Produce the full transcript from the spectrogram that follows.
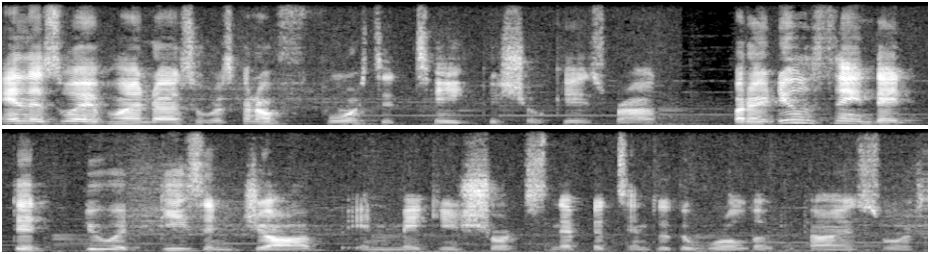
In this way, Planet Dinosaur was kind of forced to take the showcase route, but I do think they did do a decent job in making short snippets into the world of the dinosaurs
